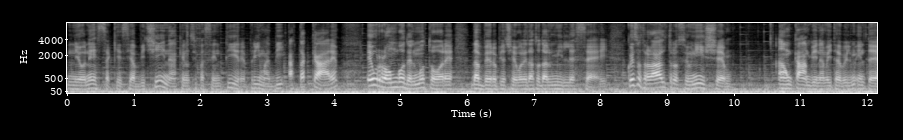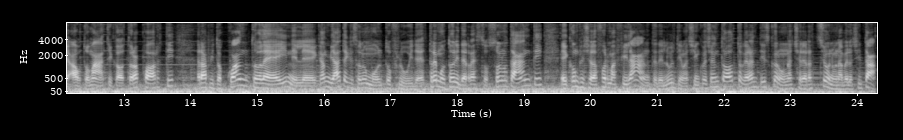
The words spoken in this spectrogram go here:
neonessa che si avvicina, che non si fa sentire prima di attaccare particolare e un rombo del motore davvero piacevole dato dal 1600. Questo tra l'altro si unisce ha un cambio inevitabilmente automatico a 8 rapporti, rapido quanto lei nelle cambiate che sono molto fluide. Tre motori del resto sono tanti e complice la forma filante dell'ultima 508 garantiscono un'accelerazione, una velocità,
